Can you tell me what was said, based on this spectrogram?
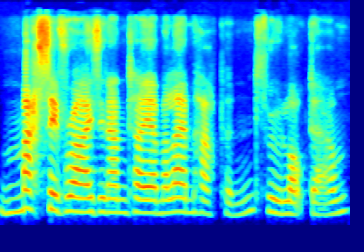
Massive rise in anti-MLM happened through lockdown,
